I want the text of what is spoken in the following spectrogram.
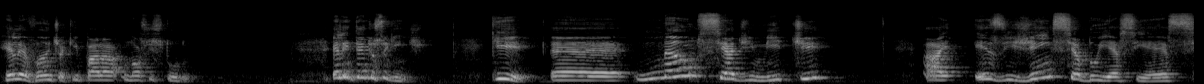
relevante aqui para o nosso estudo. Ele entende o seguinte, que é, não se admite a exigência do ISS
